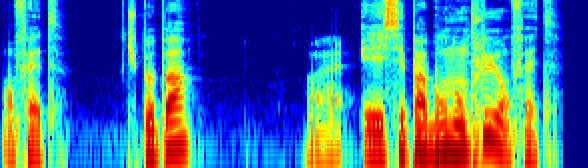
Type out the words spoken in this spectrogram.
En fait, tu peux pas. Ouais. Et c'est pas bon non plus en fait.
